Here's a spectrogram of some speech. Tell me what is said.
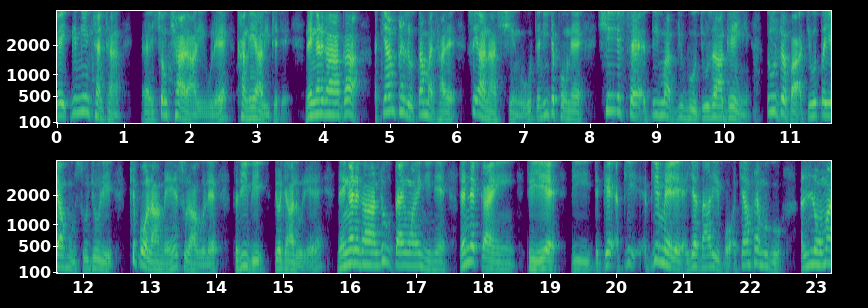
ြင်းပြင်းထန်ထန်အဲရှုံချတာတွေကိုလည်းခံခဲ့ရပြီဖြစ်တယ်နိုင်ငံတကာက အကြမ်းဖက်လို့သတ်မှတ်ထားတဲ့စစ်အာဏာရှင်ကိုတနည်းတစ်ဖုံနဲ့ရှေ့ဆက်အတိမတ်ပြုဖို့ကြိုးစားခဲ့ရင်သူ့အတွက်ပါအကျိုးသက်ရောက်မှုဆိုးကျိုးတွေဖြစ်ပေါ်လာမယ်ဆိုတာကိုလည်းသတိပြီးပြောကြားလိုတယ်နိုင်ငံတကာလူအတိုင်းဝိုင်းအနေနဲ့လက်နက်ကင်ဒီရဲ့ဒီတကယ်အပြစ်အပြစ်မဲ့တဲ့အရက်သားတွေပေါ့အကြမ်းဖက်မှုကိုအလွန်မှ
